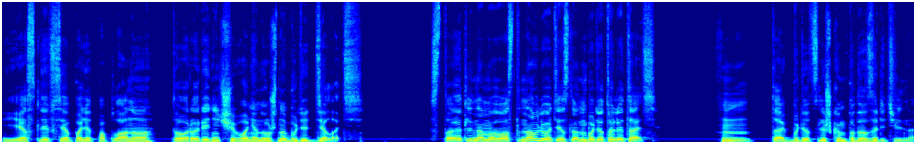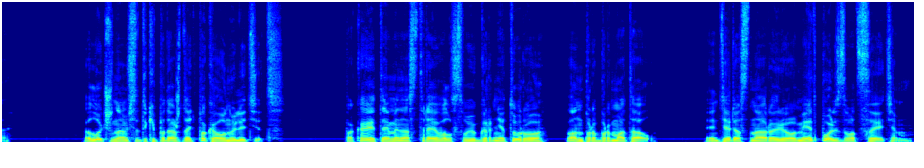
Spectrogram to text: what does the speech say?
Если все пойдет по плану, то Рори ничего не нужно будет делать. Стоит ли нам его останавливать, если он будет улетать? Хм, так будет слишком подозрительно. Лучше нам все таки подождать, пока он улетит. Пока Итами настраивал свою гарнитуру, он пробормотал. Интересно, Рори умеет пользоваться этим?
